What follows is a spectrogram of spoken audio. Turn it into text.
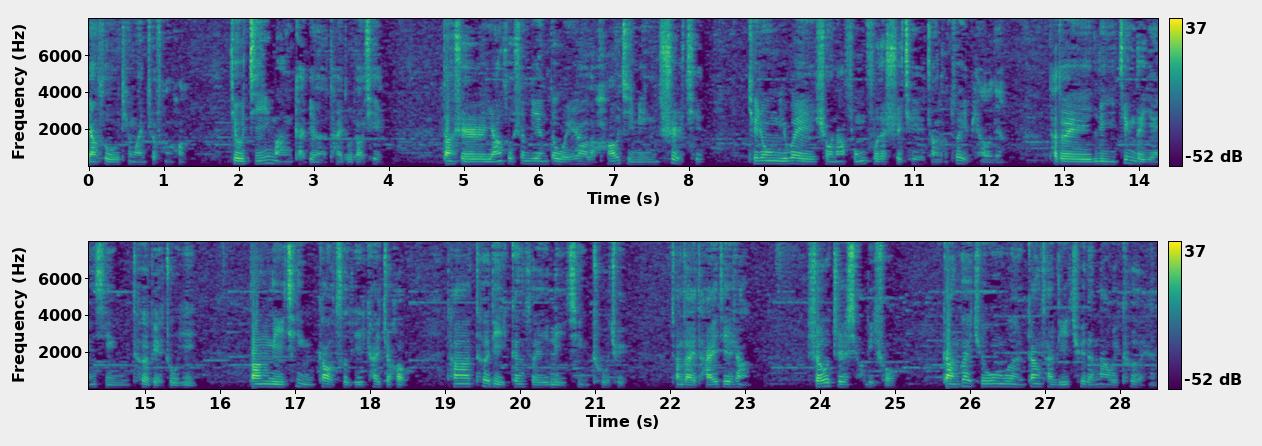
杨素听完这番话，就急忙改变了态度道歉。当时杨素身边都围绕了好几名侍妾，其中一位手拿红符的侍妾长得最漂亮。他对李靖的言行特别注意。当李庆告辞离开之后，他特地跟随李庆出去，站在台阶上，手指小丽说：“赶快去问问刚才离去的那位客人，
